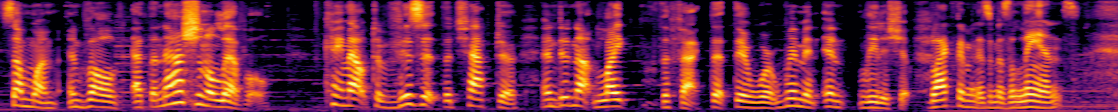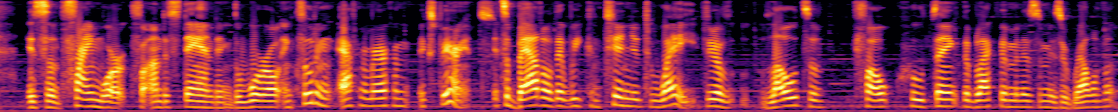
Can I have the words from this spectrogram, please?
someone involved at the national level came out to visit the chapter and did not like the fact that there were women in leadership. Black feminism is a lens, it's a framework for understanding the world, including African American experience. It's a battle that we continue to wage. There are loads of folk who think that black feminism is irrelevant.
